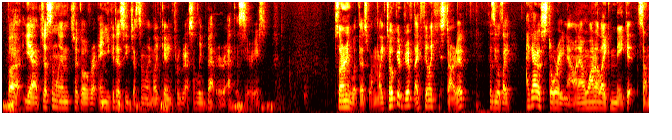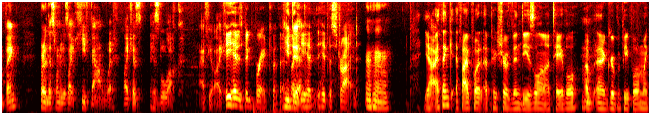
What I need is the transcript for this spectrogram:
But yeah, Justin Lin took over, and you could just see Justin Lin like getting progressively better at this series. Starting with this one, like Tokyo Drift, I feel like he started because he was like, I got a story now, and I want to like make it something. But in this one, he was like, he found what like his his look. I feel like. He hit his big break with it. He like, did. He hit hit the stride. mm-hmm. Yeah, I think if I put a picture of Vin Diesel on a table of- and a group of people, I'm like,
